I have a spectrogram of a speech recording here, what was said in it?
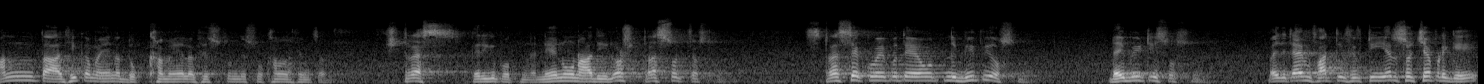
అంత అధికమైన దుఃఖమే లభిస్తుంది సుఖం లభించదు. స్ట్రెస్ పెరిగిపోతుంది. నేను నాదిలో స్ట్రెస్ వచ్చేస్తుంది. స్ట్రెస్ ఎక్కువైపోతే ఏమవుతుంది? బీపీ వస్తుంది. డయాబెటీస్ వస్తుంది. By the time forty fifty years వచ్చేప్పటికి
